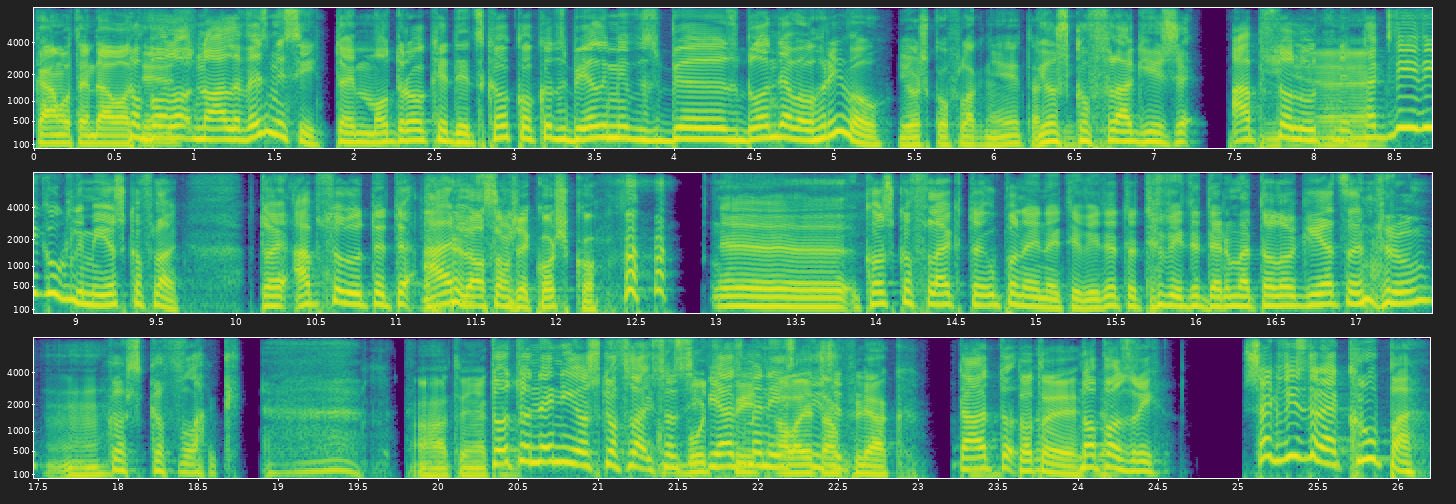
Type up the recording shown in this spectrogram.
Kámo, ten dával To tiež. bolo, no ale vezmi si, to je modroké decko, kokot s bielými, s, b- s blondiavou hrivou. Joško Flak nie je taký. Joško Flag je, že absolútne, Nie. tak vy vygoogli mi Joško Flag. To je absolútne, to je Dal arísky, som, že Koško. e, Koško Flag, to je úplne iné, ty vidie, to je vidie dermatológia centrum. Mhm. Koško Flag. Aha, to je nejaká... Toto není Joško Flag, som si Buď viac menej ale je tam fľak. táto... Toto je... No pozri. Však vyzerá krupa.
